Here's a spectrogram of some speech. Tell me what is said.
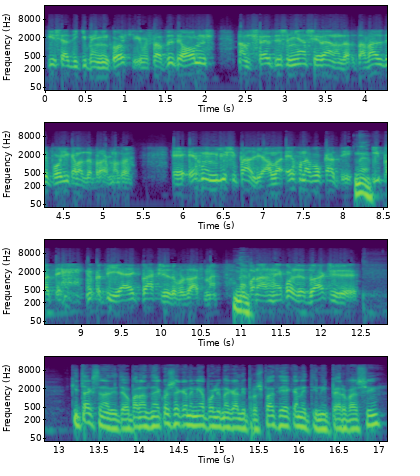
και είστε αντικειμενικός και προσπαθείτε όλους να τους φέρετε σε μια σειρά. Να τα, τα βάζετε πολύ καλά τα πράγματα. Ε, έχουμε μιλήσει πάλι, αλλά έχω να πω κάτι. Ναι. Είπατε ότι η ΑΕΚ το άξιζε το πρωτάθλημα. Ναι. Ο Παναθηναϊκός δεν το άξιζε. Κοιτάξτε να δείτε, ο Παναθηναϊκός έκανε μια πολύ μεγάλη προσπάθεια, έκανε την υπέρβαση.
